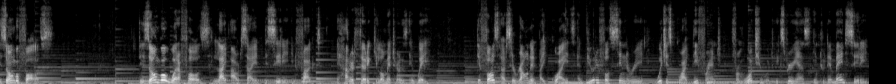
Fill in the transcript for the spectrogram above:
The Zongo Falls. The Zongo waterfalls lie outside the city, in fact, 130 kilometers away. The falls are surrounded by quiet and beautiful scenery, which is quite different from what you would experience into the main city.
